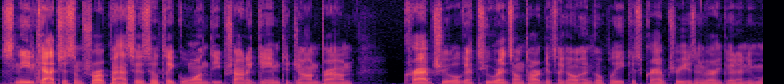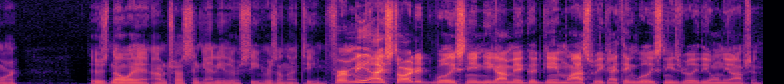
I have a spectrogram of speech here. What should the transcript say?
Snead catches some short passes. He'll take one deep shot a game to John Brown. Crabtree will get two red zone targets that go incomplete because Crabtree isn't very good anymore. There's no way I'm trusting any of the receivers on that team. For me, I started Willie Snead. He got me a good game last week. I think Willie Snead's really the only option.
